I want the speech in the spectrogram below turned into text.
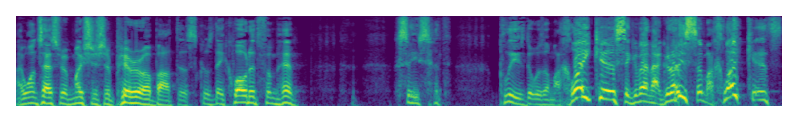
I once asked Rav Moshe Shapiro about this because they quoted from him. So he said, please, there was a machlaikis, a given agroisa machlaikis,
